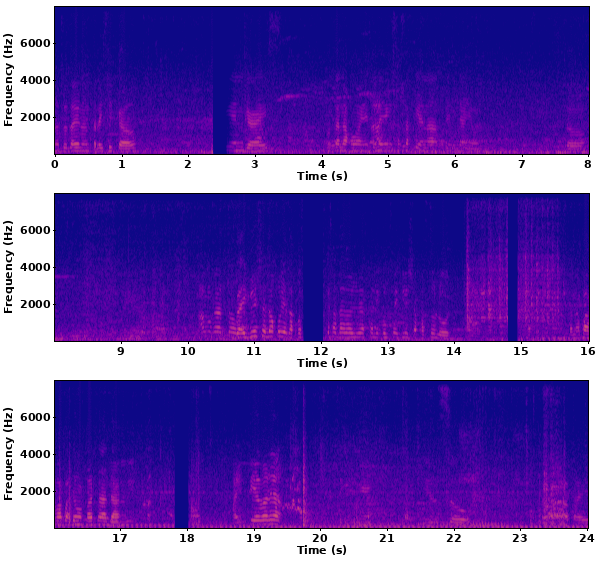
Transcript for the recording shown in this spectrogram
Nato tayo ng tricycle. Ayan guys punta na ako ngayon. Ito na yung sasakyan natin ngayon. So, ayan. Sa iglesia daw kuya, tapos sa dalawa nila sa likod sa iglesia, pasulod. Kanang pababa daw ang kalsada. Painti ba niya? Sige, ayan. Ayan, so, na tayo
